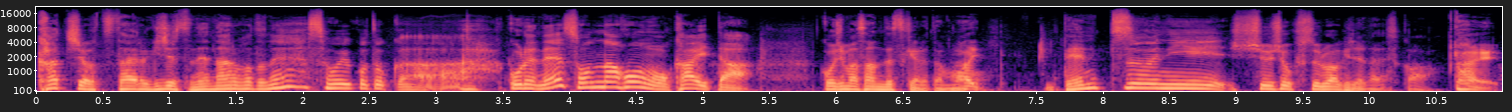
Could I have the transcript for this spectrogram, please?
価値を伝える技術ね。なるほどね。そういうことか。これねそんな本を書いた小島さんですけれども、はい。電通に就職するわけじゃないですか。はい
